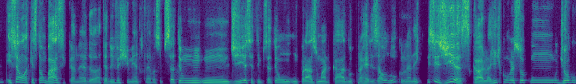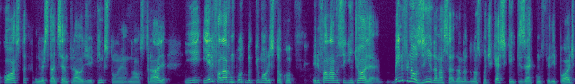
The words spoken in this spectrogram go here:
Isso é uma questão básica, né? Do, até do investimento, né? Você precisa ter um, um dia, você tem, precisa ter um, um prazo marcado para realizar o lucro, né? Nem esses dias, Carlos, a gente conversou com o Diogo Costa, da Universidade Central de Kingston, né, na Austrália, e, e, ele falava um ponto que o Maurício tocou. Ele falava o seguinte: olha, bem no finalzinho da nossa, da, do nosso podcast, quem quiser conferir pode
